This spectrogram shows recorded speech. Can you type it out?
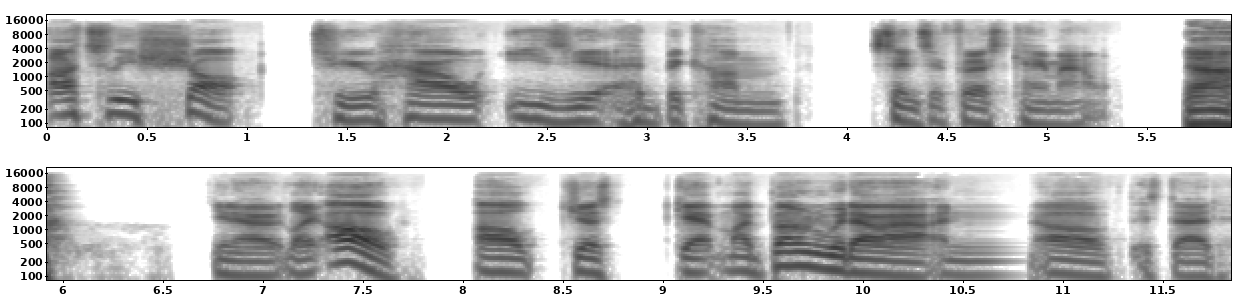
utterly shocked to how easy it had become since it first came out Yeah. you know like oh i'll just get my bone widow out and oh it's dead.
